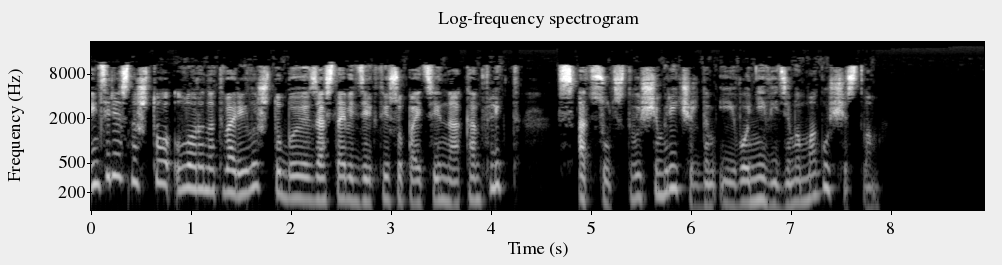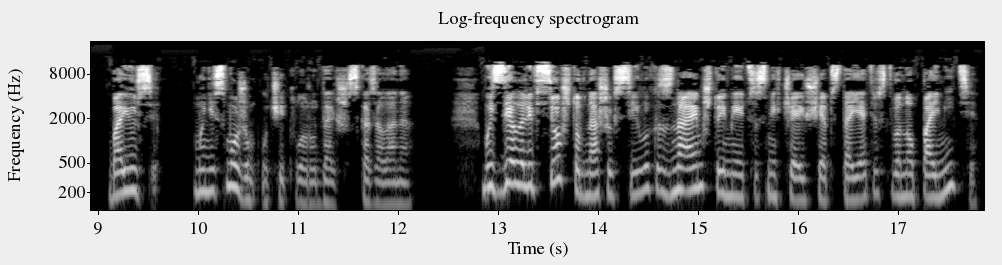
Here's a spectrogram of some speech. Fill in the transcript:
Интересно, что Лора натворила, чтобы заставить директрису пойти на конфликт с отсутствующим Ричардом и его невидимым могуществом. «Боюсь, мы не сможем учить Лору дальше», — сказала она. Мы сделали все, что в наших силах, знаем, что имеются смягчающие обстоятельства, но поймите,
